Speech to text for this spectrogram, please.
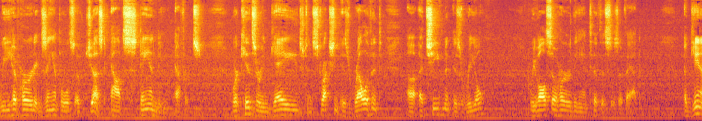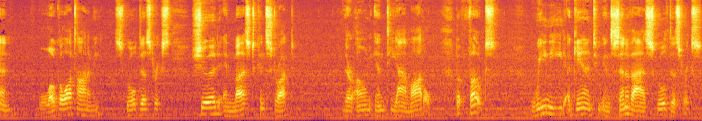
We have heard examples of just outstanding efforts where kids are engaged, instruction is relevant, uh, achievement is real. We've also heard the antithesis of that. Again, local autonomy. School districts should and must construct their own NTI model. But, folks, we need again to incentivize school districts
